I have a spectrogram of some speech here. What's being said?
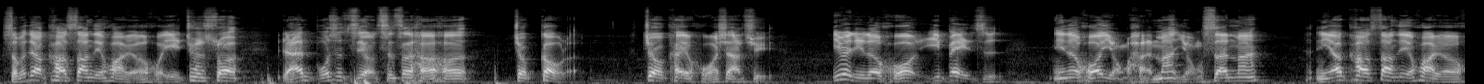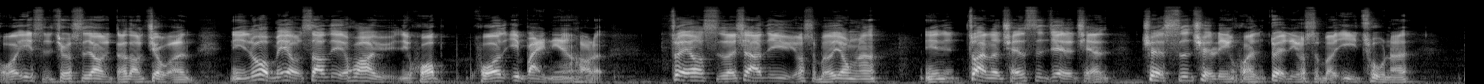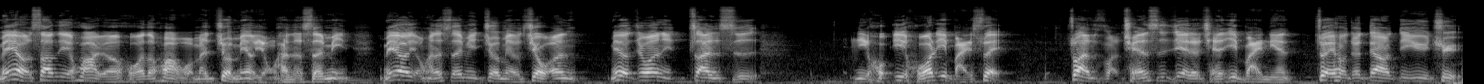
什么叫靠上帝话语而活？也就是说，人不是只有吃吃喝喝就够了，就可以活下去。因为你能活一辈子，你能活永恒吗？永生吗？你要靠上帝的话语而活，意思就是要得到救恩。你如果没有上帝的话语，你活活一百年好了，最后死了下地狱有什么用呢？你赚了全世界的钱，却失去灵魂，对你有什么益处呢？没有上帝话语而活的话，我们就没有永恒的生命，没有永恒的生命就没有救恩，没有救恩，你暂时你活一活一百岁，赚全世界的钱一百年，最后就掉地狱去。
